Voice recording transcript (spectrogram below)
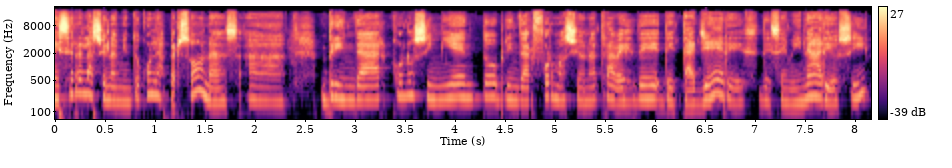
ese relacionamiento con las personas, a brindar conocimiento, brindar formación a través de, talleres, de seminarios, ¿sí?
